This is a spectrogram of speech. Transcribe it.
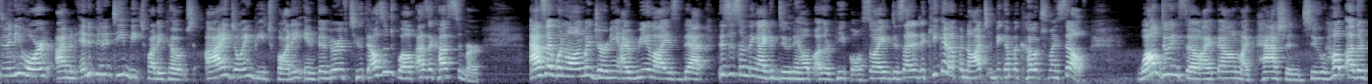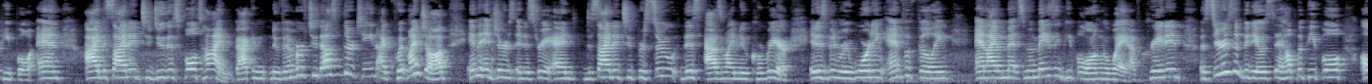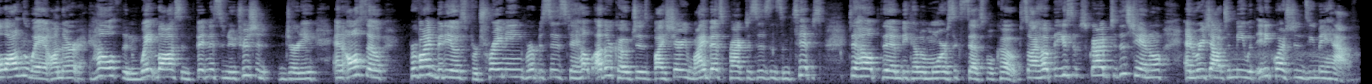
name is Mindy Hord. I'm an independent team Beachbody coach. I joined Beachbody in February of 2012 as a customer. As I went along my journey, I realized that this is something I could do to help other people. So I decided to kick it up a notch and become a coach myself. While doing so, I found my passion to help other people and I decided to do this full time. Back in November of 2013, I quit my job in the insurance industry and decided to pursue this as my new career. It has been rewarding and fulfilling and I've met some amazing people along the way. I've created a series of videos to help the people along the way on their health and weight loss and fitness and nutrition journey and also provide videos for training purposes to help other coaches by sharing my best practices and some tips to help them become a more successful coach. So I hope that you subscribe to this channel and reach out to me with any questions you may have.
